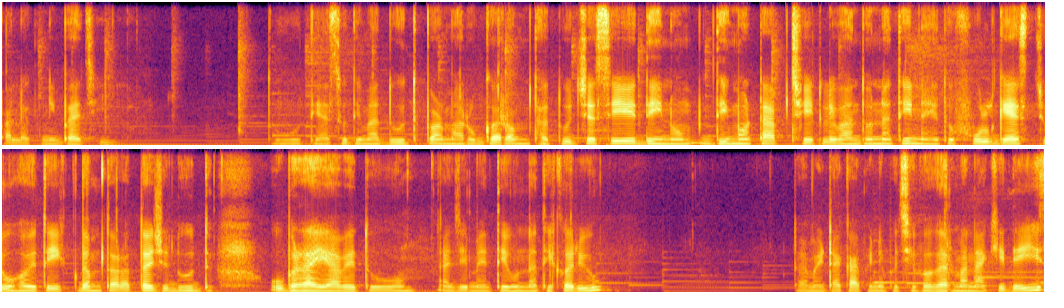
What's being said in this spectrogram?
પાલકની ભાજી. તો ત્યાં સુધીમાં દૂધ પણ મારું ગરમ થતું જ જશે. ધીનો, ધીમો તાપ છે એટલે વાંધો નથી, નહીં તો ફૂલ ગેસ જો હોય તો એકદમ તરત જ દૂધ ઉભરાઈ આવે તો આજે મેં તેવું નથી કર્યું. ટામેટાં કાપીને પછી વઘારમાં નાખી દઈશ.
